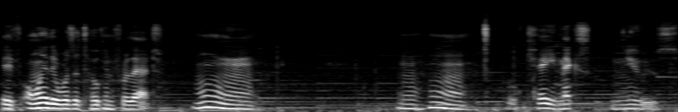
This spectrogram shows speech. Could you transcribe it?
If only there was a token for that. Hmm. Mm-hmm. Okay, next news.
